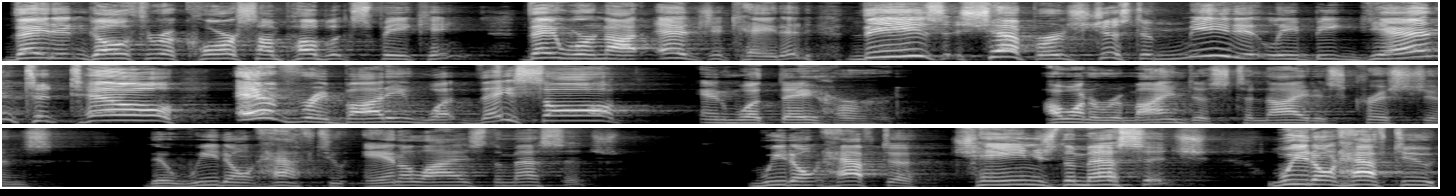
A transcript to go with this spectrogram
they didn't go through a course on public speaking. They were not educated. These shepherds just immediately began to tell everybody what they saw and what they heard. I want to remind us tonight as Christians that we don't have to analyze the message. We don't have to change the message. We don't have to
